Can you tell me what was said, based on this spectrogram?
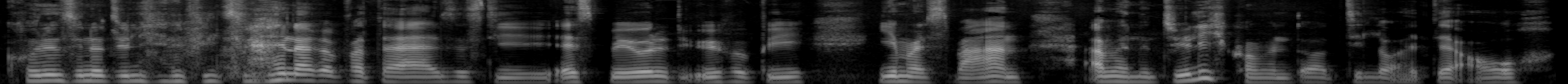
Grünen sind natürlich eine viel kleinere Partei, als es die SPÖ oder die ÖVP jemals waren. Aber natürlich kommen dort die Leute auch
